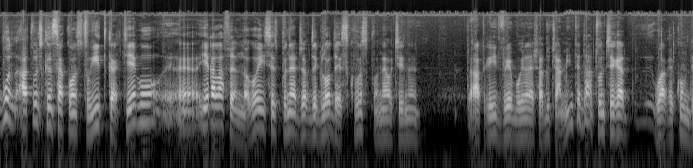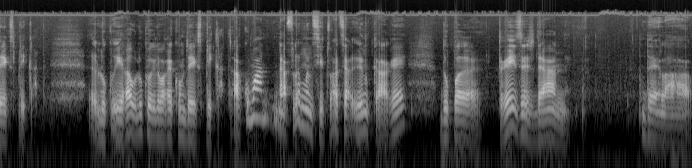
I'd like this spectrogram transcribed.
bun, atunci când s-a construit cartierul, era la fel noroi, se spunea George Glodescu, spuneau cine a trăit vremurile și aduce aminte, dar atunci era oarecum de explicat. Lucru, erau lucrurile oarecum de explicat. Acum ne aflăm în situația în care, după 30 de ani de la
